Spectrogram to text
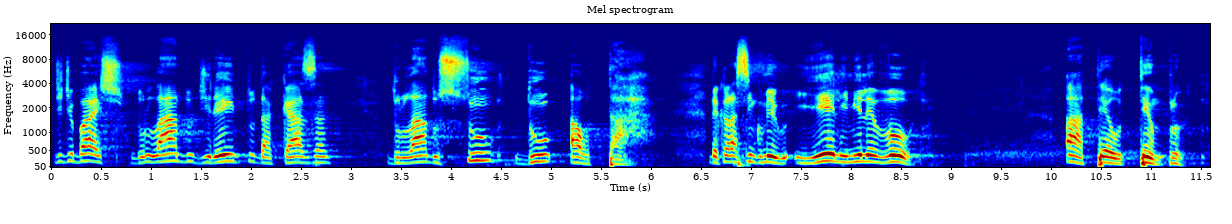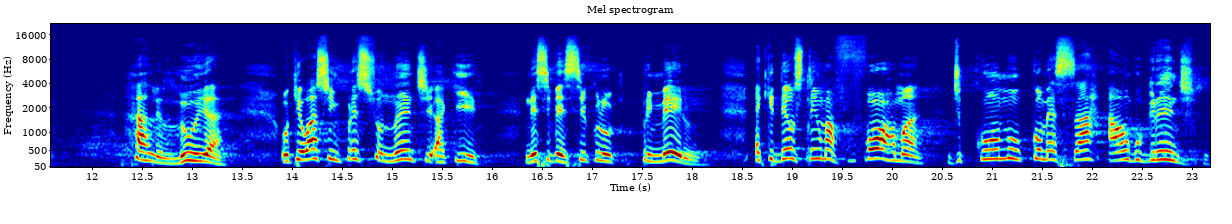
de debaixo, do lado direito da casa do lado sul do altar. Declara assim comigo: e ele me levou até o templo. Aleluia! O que eu acho impressionante aqui, nesse versículo primeiro, é que Deus tem uma forma de como começar algo grande.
